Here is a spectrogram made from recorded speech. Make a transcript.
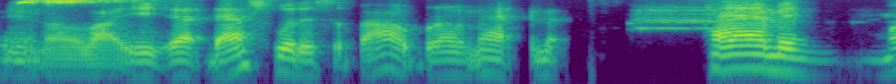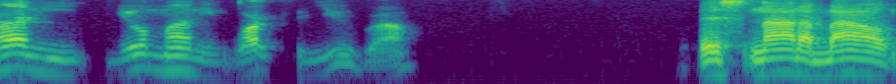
You know, like that, that's what it's about, bro. Man, having money, your money work for you, bro. It's not about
